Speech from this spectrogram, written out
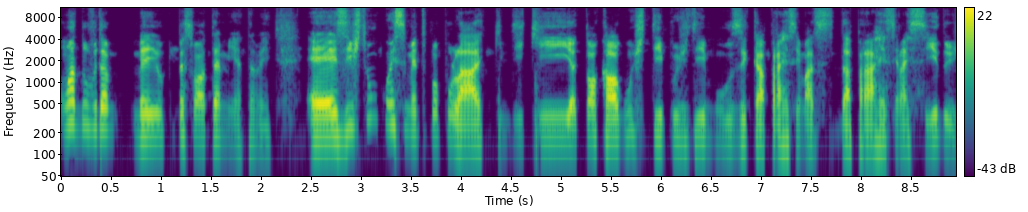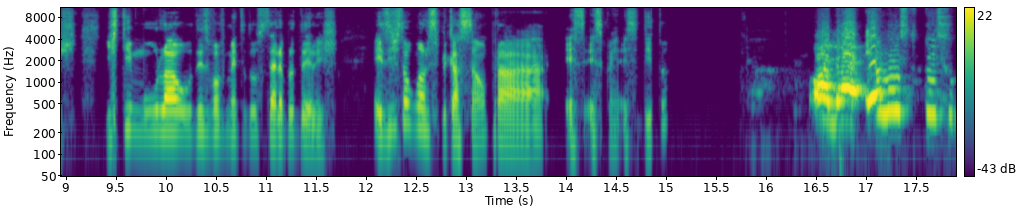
uma dúvida meio pessoal até minha também. É, existe um conhecimento popular que, de que tocar alguns tipos de música para recém-nascidos estimula o desenvolvimento do cérebro deles. Existe alguma explicação para esse, esse, esse dito? Olha, eu não estudo isso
